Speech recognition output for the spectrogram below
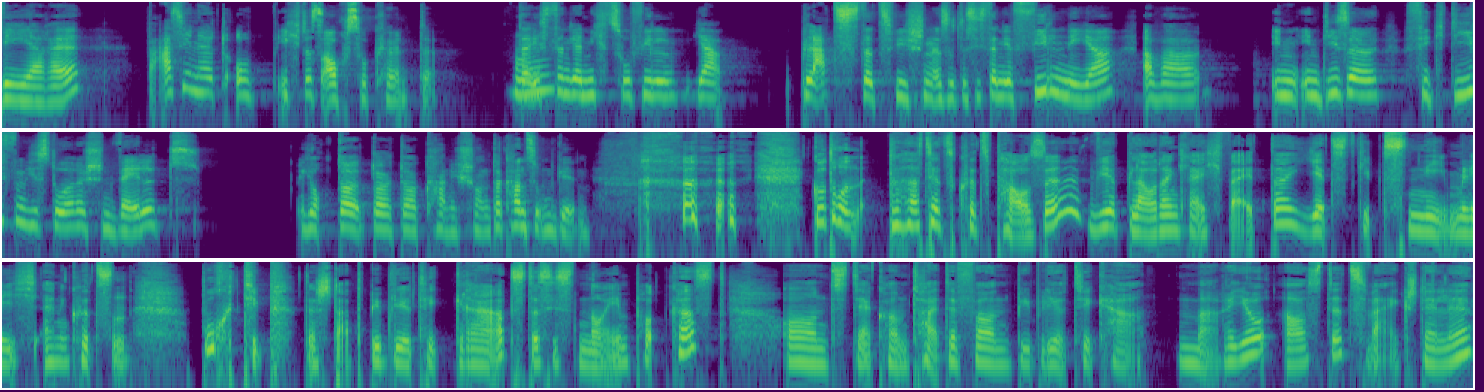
wäre, weiß ich nicht, ob ich das auch so könnte. Da mhm. ist dann ja nicht so viel, ja, Platz dazwischen. Also das ist dann ja viel näher, aber in, in dieser fiktiven historischen Welt ja, da, da, da kann ich schon, da kann es umgehen. Gudrun, du hast jetzt kurz Pause. Wir plaudern gleich weiter. Jetzt gibt's nämlich einen kurzen Buchtipp der Stadtbibliothek Graz. Das ist neu im Podcast und der kommt heute von Bibliothekar Mario aus der Zweigstelle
